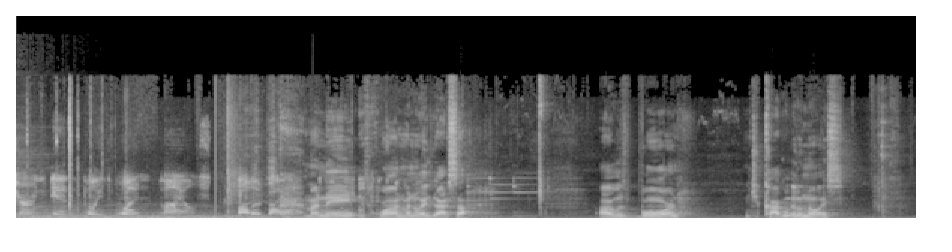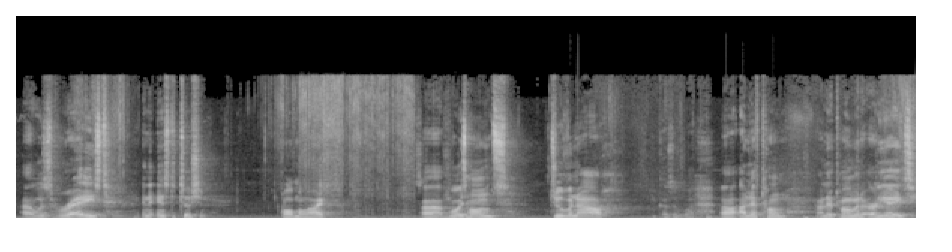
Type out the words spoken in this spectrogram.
U-turn in 0.1 miles. Followed by a My name is Juan Manuel Garza. I was born in Chicago, Illinois. I was raised in an institution all my life. Uh, boys' homes, juvenile. Because of what? Uh, I left home. I left home at an early age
